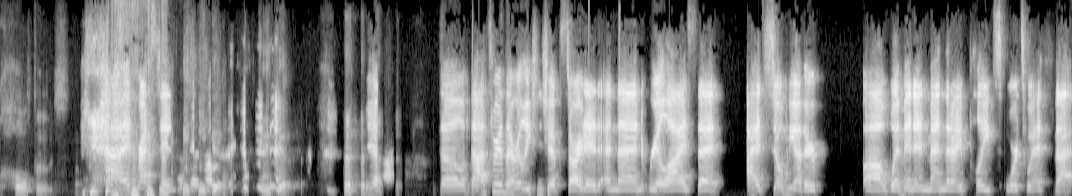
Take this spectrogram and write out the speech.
Whole Foods. Yeah, in Reston. yeah. yeah. So that's where the relationship started, and then realized that I had so many other uh, women and men that I played sports with that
